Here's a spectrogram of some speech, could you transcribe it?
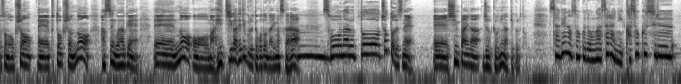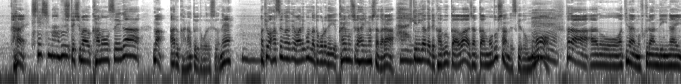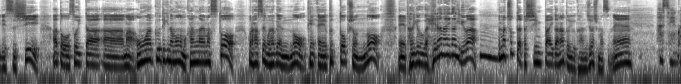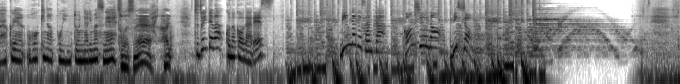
そのオプション、えー、プットオプションの8500円、えー、の、まあ、ヘッジが出てくるってことになりますから、そうなると、ちょっとですね、えー、心配な状況になってくると。下げの速度がさらに加速する、はい、してしまう。してしまう可能性が、まあ、あるかなというところですよね。まあ、今日は8500円割り込んだところで買い戻しが入りましたから、はい、引けにかけて株価は若干戻したんですけども、えー、ただ、あの、商いも膨らんでいないですし、あと、そういった、あまあ、音楽的なものも考えますと、これ8500円のけ、えー、プットオプションの、えー、縦玉が減らない限りは、うん、まあ、ちょっとやっぱ心配かなという感じはしますね。8500円大きなポイントになりますねそうですねはい、はい、続いてはこのコーナーですみんなで参加今週のミッション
